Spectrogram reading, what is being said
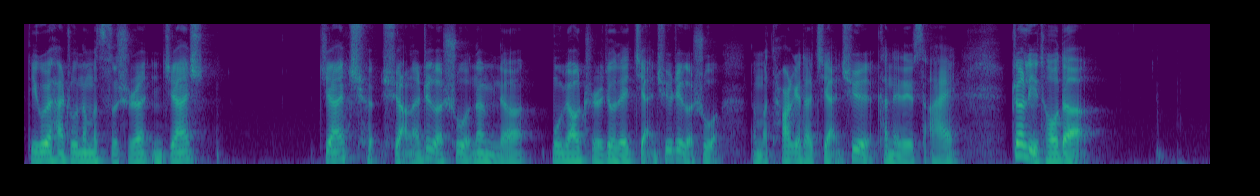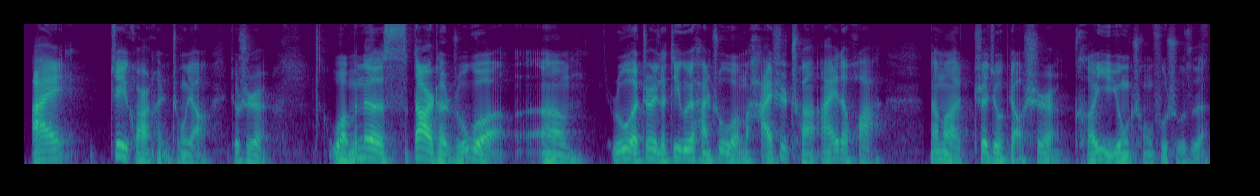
递归函数，那么此时你既然既然选选了这个数，那你的目标值就得减去这个数，那么 target 减去 candidates i，这里头的 i。这块很重要，就是我们的 start 如果，嗯，如果这里的递归函数我们还是传 i 的话，那么这就表示可以用重复数字，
